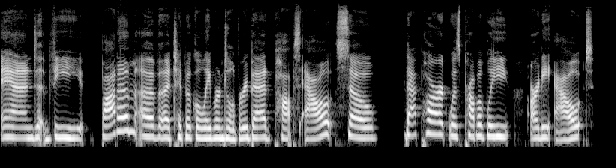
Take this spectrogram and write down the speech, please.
and the bottom of a typical labor and delivery bed pops out. So that part was probably already out.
